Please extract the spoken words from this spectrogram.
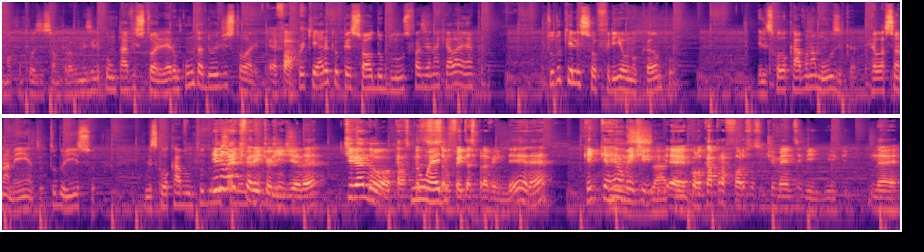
uma composição própria, mas ele contava história, ele era um contador de história. É fato. Porque era o que o pessoal do blues fazia naquela época. Tudo que eles sofriam no campo, eles colocavam na música. Relacionamento, tudo isso. Eles colocavam tudo E não é diferente hoje em dia, né? Tirando aquelas coisas é que são dif- feitas pra vender, né? Quem quer realmente é, colocar pra fora os seus sentimentos e, e- né?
